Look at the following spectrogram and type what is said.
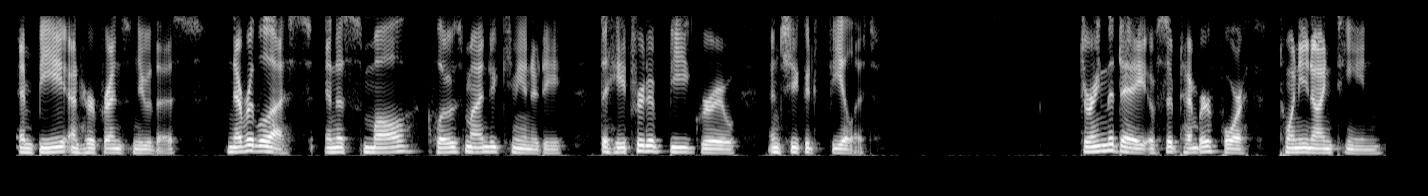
And B and her friends knew this. Nevertheless, in a small, closed minded community, the hatred of B grew, and she could feel it. During the day of September 4th, 2019,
